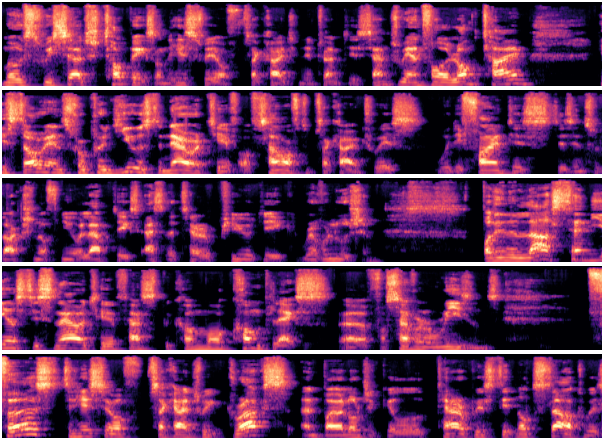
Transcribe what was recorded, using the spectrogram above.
most researched topics on the history of psychiatry in the 20th century. And for a long time, historians reproduced the narrative of some of the psychiatrists who defined this, this introduction of neuroleptics as a therapeutic revolution. But in the last 10 years, this narrative has become more complex uh, for several reasons. First, the history of psychiatric drugs and biological therapies did not start with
